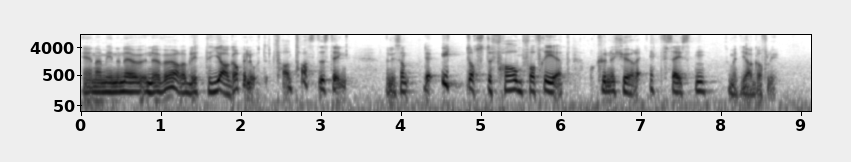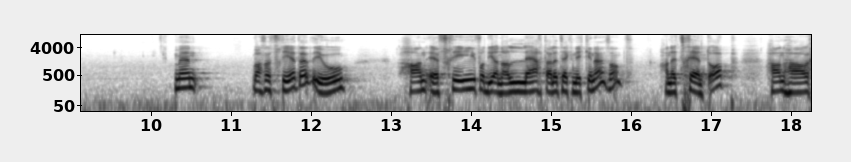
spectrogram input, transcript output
En av mine nevøer er blitt jagerpilot. Fantastisk ting. Men liksom, det ytterste form for frihet å kunne kjøre F-16 som et jagerfly. Men hva slags frihet er det? Jo, han er fri fordi han har lært alle teknikkene. Sant? Han er trent opp. Han har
